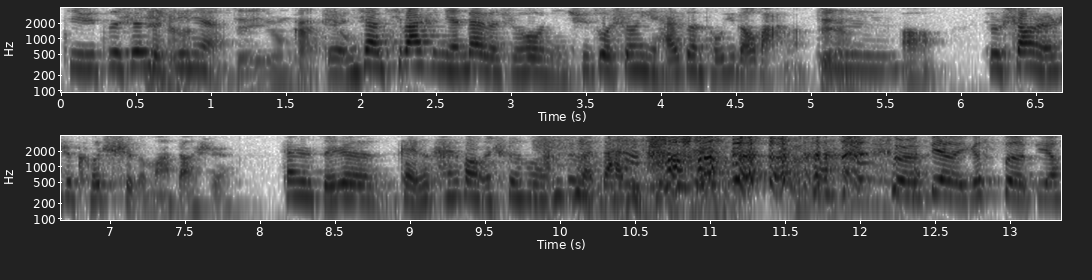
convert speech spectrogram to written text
基于自身的经验，对一种感受。对你像七八十年代的时候，你去做生意还算投机倒把呢。对啊，就是商人是可耻的嘛，当时。但是随着改革开放的之后，温暖大地。突然变了一个色调。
